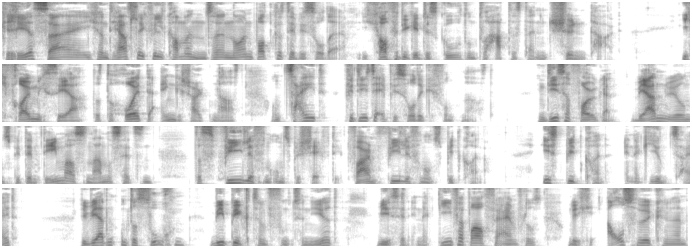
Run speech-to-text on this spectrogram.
Grüß euch und herzlich willkommen zu einer neuen Podcast-Episode. Ich hoffe, dir geht es gut und du hattest einen schönen Tag. Ich freue mich sehr, dass du heute eingeschaltet hast und Zeit für diese Episode gefunden hast. In dieser Folge werden wir uns mit dem Thema auseinandersetzen, das viele von uns beschäftigt, vor allem viele von uns Bitcoiner. Ist Bitcoin Energie und Zeit? Wir werden untersuchen, wie Bitcoin funktioniert, wie es den Energieverbrauch beeinflusst und welche Auswirkungen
